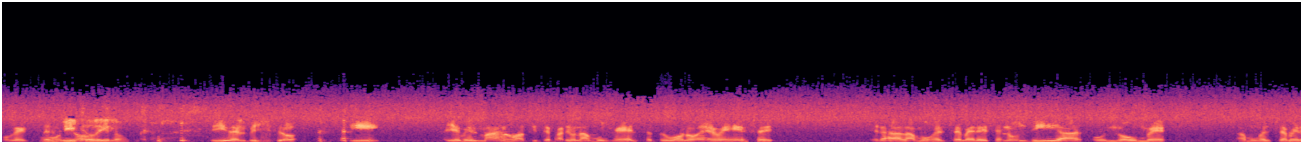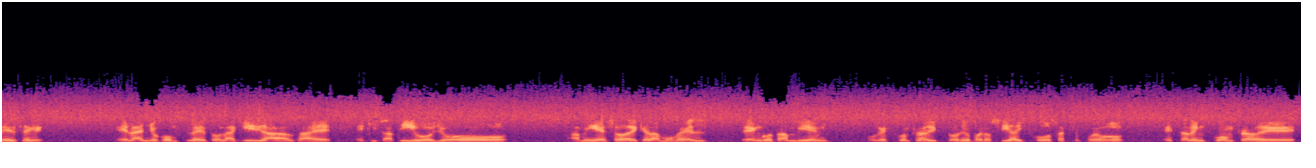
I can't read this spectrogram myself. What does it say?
Porque, del bicho, dilo. Sí, del bicho. Y, oye, mi hermano, a ti te parió una mujer, se tuvo nueve meses. Era, la mujer se merece no un día o no un mes. La mujer se merece el año completo, la equidad, o sea, es equitativo. Yo, a mí eso de que la mujer tengo también, porque es contradictorio, pero sí hay cosas que puedo estar en contra de,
